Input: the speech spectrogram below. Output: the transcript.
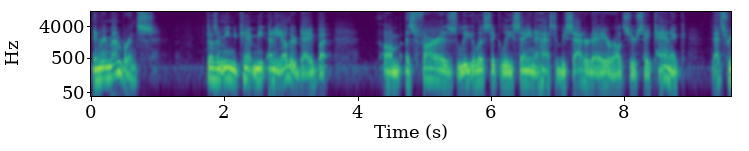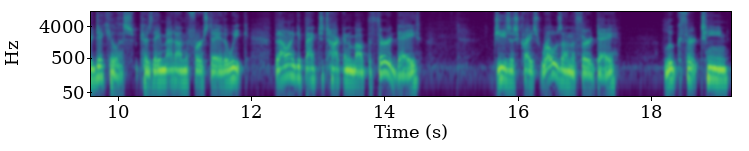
in remembrance. Doesn't mean you can't meet any other day, but um, as far as legalistically saying it has to be Saturday or else you're satanic, that's ridiculous because they met on the first day of the week. But I want to get back to talking about the third day. Jesus Christ rose on the third day. Luke 13,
